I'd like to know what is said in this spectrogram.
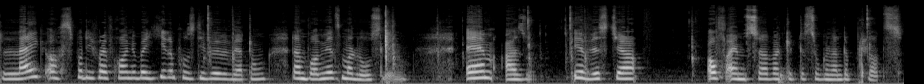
Like auf Spotify freuen über jede positive Bewertung. Dann wollen wir jetzt mal loslegen. Ähm, also, ihr wisst ja, auf einem Server gibt es sogenannte Plots.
